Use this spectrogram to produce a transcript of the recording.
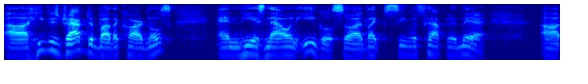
Uh, he was drafted by the Cardinals, and he is now an Eagle, so I'd like to see what's happening there. Uh,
